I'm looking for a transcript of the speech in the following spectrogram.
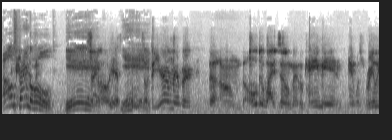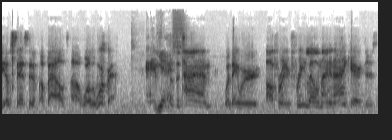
Oh, Stranglehold. Yeah. Stranglehold, Yeah, Yeah. So, do you remember the um, the older white gentleman who came in and was really obsessive about uh, World of Warcraft? And Yes. this is the time where they were offering free level 99 characters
